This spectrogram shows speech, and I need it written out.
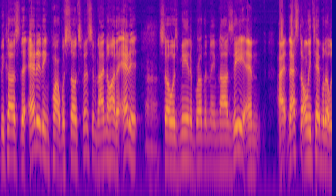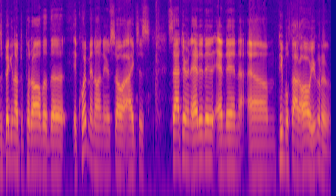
because the editing part was so expensive, and I know how to edit. Uh-huh. So it was me and a brother named Nazi, and I, that's the only table that was big enough to put all of the equipment on there. So I just sat there and edited, and then um, people thought, "Oh, you're gonna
